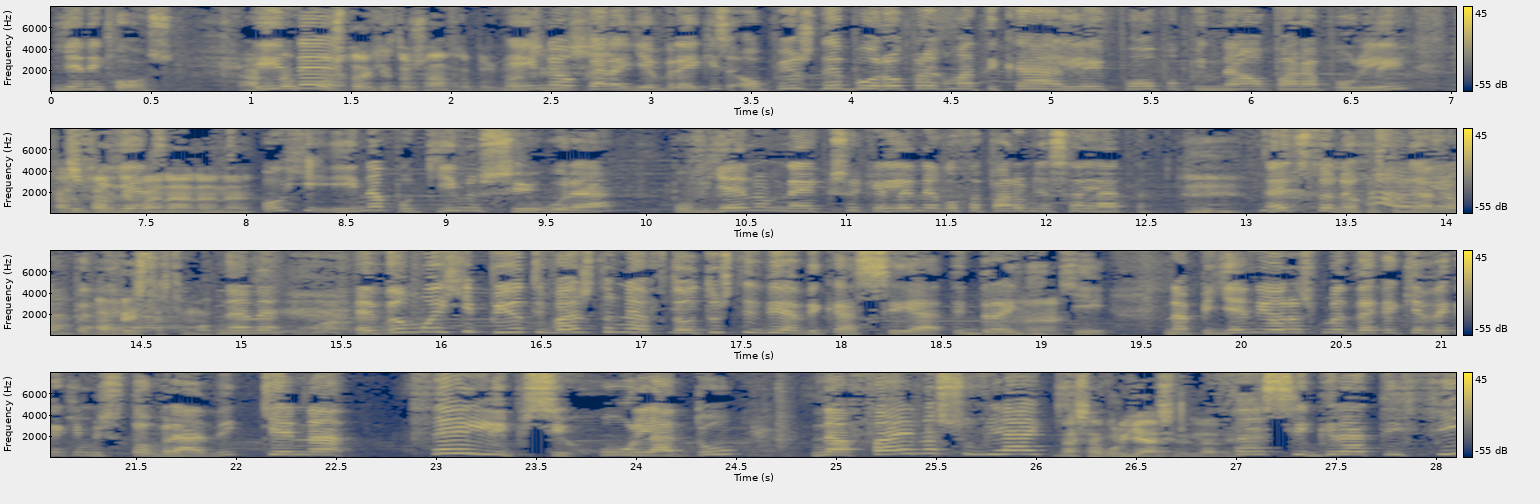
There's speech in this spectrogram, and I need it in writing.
Γενικώς. Αυτό πώς το έχει αυτός ο άνθρωπος, μα Είναι ο Καραγευρέκης, ο οποίος δεν μπορώ πραγματικά, λέει, πω, πω πεινάω πάρα πολύ. Ας Του φάμε μια πηγαίνεις- μπανάνα, ναι. Όχι, είναι από εκείνους σίγουρα που βγαίνουν έξω και λένε Εγώ θα πάρω μια σαλάτα. Έτσι τον έχω στο μυαλό μου, παιδιά. Απίστευτο μου ακούγεται. Ναι, ναι. Εδώ μου έχει πει ότι βάζει τον εαυτό του στη διαδικασία, την τραγική, Ναι. να πηγαίνει η ώρα, ας πούμε, 10 και 10 και μισή το βράδυ και να θέλει η ψυχούλα του να φάει ένα σουβλάκι. Να σαβουριάσει δηλαδή. Θα συγκρατηθεί,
